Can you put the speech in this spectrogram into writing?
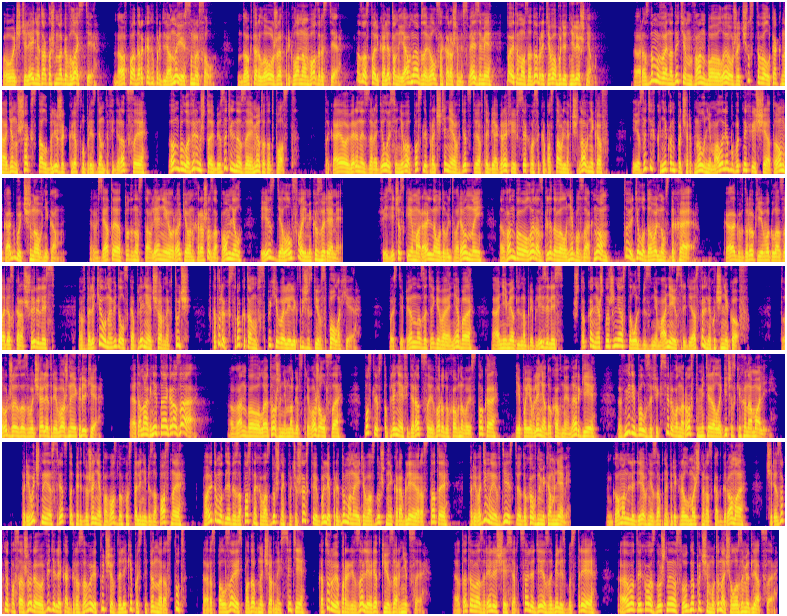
У учителей не так уж много власти, но в подарках определённо есть смысл. Доктор Ло уже в преклонном возрасте, за столько лет он явно обзавёлся хорошими связями, поэтому задобрить его будет не лишним. Раздумывая над этим, Ван Боуле уже чувствовал, как на один шаг стал ближе к креслу президента Федерации. Он был уверен, что обязательно займет этот пост. Такая уверенность зародилась у него после прочтения в детстве автобиографии всех высокопоставленных чиновников. Из этих книг он почерпнул немало любопытных вещей о том, как быть чиновником. Взятые оттуда наставления и уроки он хорошо запомнил и сделал своими козырями. Физически и морально удовлетворенный, Ван Баулэ разглядывал небо за окном, то и дело довольно вздыхая. Как вдруг его глаза резко расширились. Вдалеке он увидел скопление черных туч, в которых с рокотом вспыхивали электрические всполохи. Постепенно затягивая небо, они медленно приблизились, что, конечно же, не осталось без внимания и среди остальных учеников. Тут же зазвучали тревожные крики. «Это магнитная гроза!» Ван Боуле тоже немного встревожился, после вступления Федерации в эру Духовного Истока и появления духовной энергии, в мире был зафиксирован рост метеорологических аномалий. Привычные средства передвижения по воздуху стали небезопасны, поэтому для безопасных воздушных путешествий были придуманы эти воздушные корабли и аэростаты, приводимые в действие духовными камнями. Гомон людей внезапно перекрыл мощный раскат грома, через окна пассажиры увидели, как грозовые тучи вдалеке постепенно растут, расползаясь подобно черной сети, которую прорезали редкие зорницы. От этого зрелища сердца людей забились быстрее, а вот их воздушное судно почему-то начало замедляться.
